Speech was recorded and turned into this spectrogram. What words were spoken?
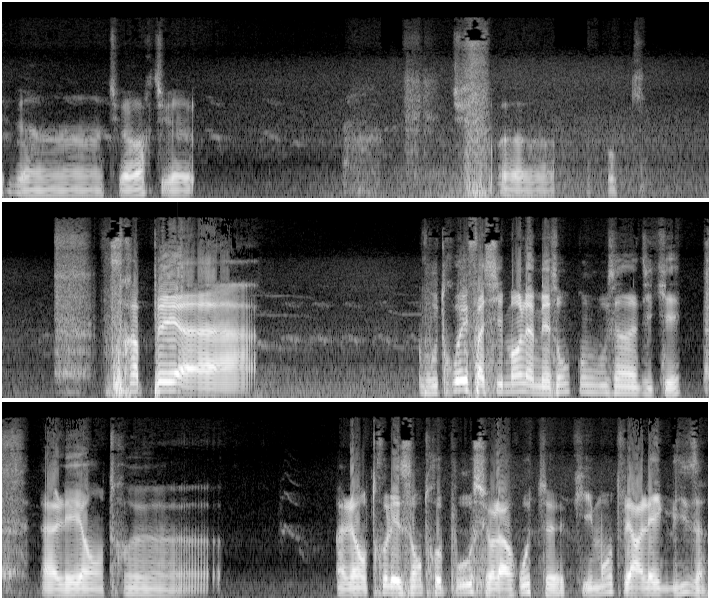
eh ben, tu vas voir, tu vas, euh. Vous frappez à, vous trouvez facilement la maison qu'on vous a indiquée. Elle est entre, euh, elle est entre les entrepôts sur la route qui monte vers l'église.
